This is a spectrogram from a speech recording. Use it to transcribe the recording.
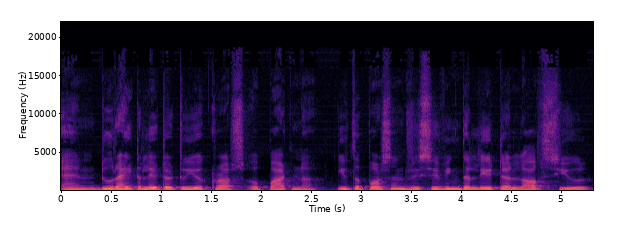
and do write a letter to your crush or partner If the person receiving the letter loves you,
